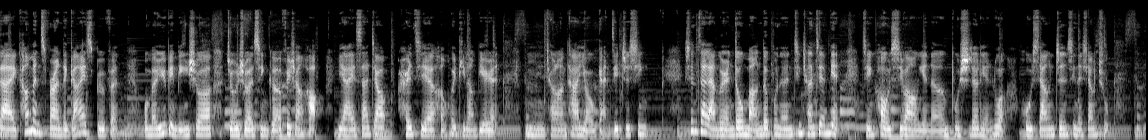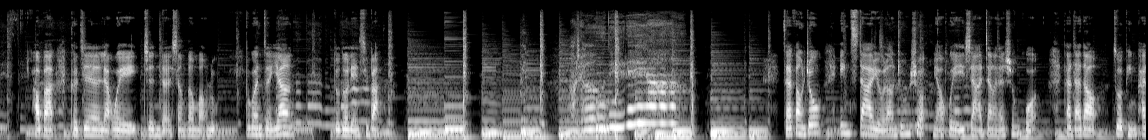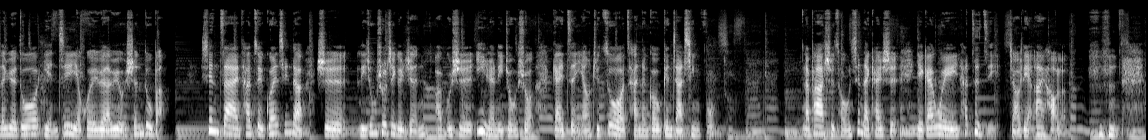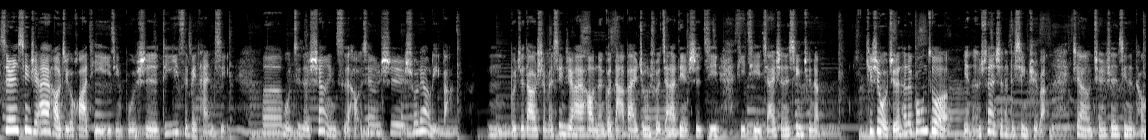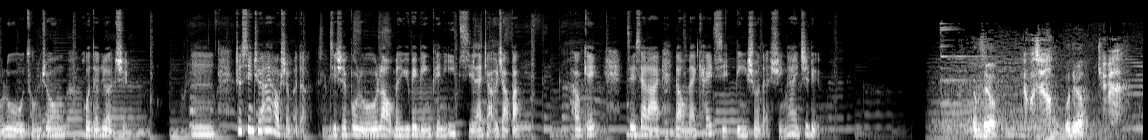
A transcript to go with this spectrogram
在 comments from the guys 部分，我们于饼饼说钟硕性格非常好，也爱撒娇，而且很会体谅别人，嗯，常让他有感激之心。现在两个人都忙得不能经常见面，今后希望也能不时的联络，互相真心的相处。好吧，可见两位真的相当忙碌，不管怎样，多多联系吧。好求你离。采访中，Insta 有让钟硕描绘一下将来的生活，他答道，作品拍的越多，演技也会越来越有深度吧。现在他最关心的是李钟硕这个人，而不是艺人李钟硕该怎样去做才能够更加幸福。哪怕是从现在开始，也该为他自己找点爱好了。哼哼，虽然兴趣爱好这个话题已经不是第一次被谈起。呃，我记得上一次好像是说料理吧。嗯，不知道什么兴趣爱好能够打败钟硕家的电视机，提起宅神的兴趣呢？其实我觉得他的工作也能算是他的兴趣吧，这样全身心的投入，从中获得乐趣。嗯，这兴趣爱好什么的，其实不如让我们于炳炳陪你一起来找一找吧。OK，接下来让我们来开启冰硕的寻爱之旅。 여보세요. 여보세요? 어디야? 집에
